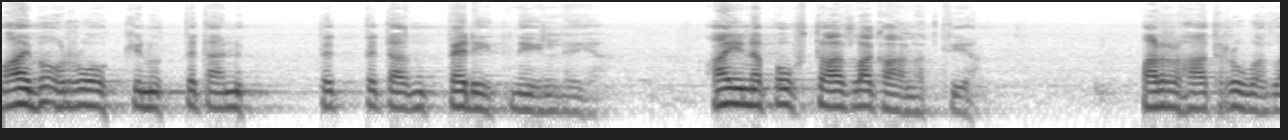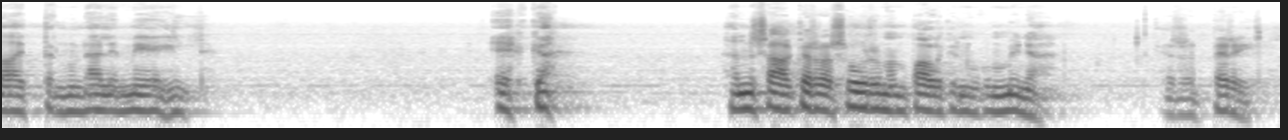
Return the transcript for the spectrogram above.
Vaimo on ruokkinut, petänyt, petänyt pedit niille ja aina puhtaat lakanat ja parhaat ruuat laittanut näille miehille. Ehkä hän saa kerran suuremman palkinnon kuin minä kerran perille.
